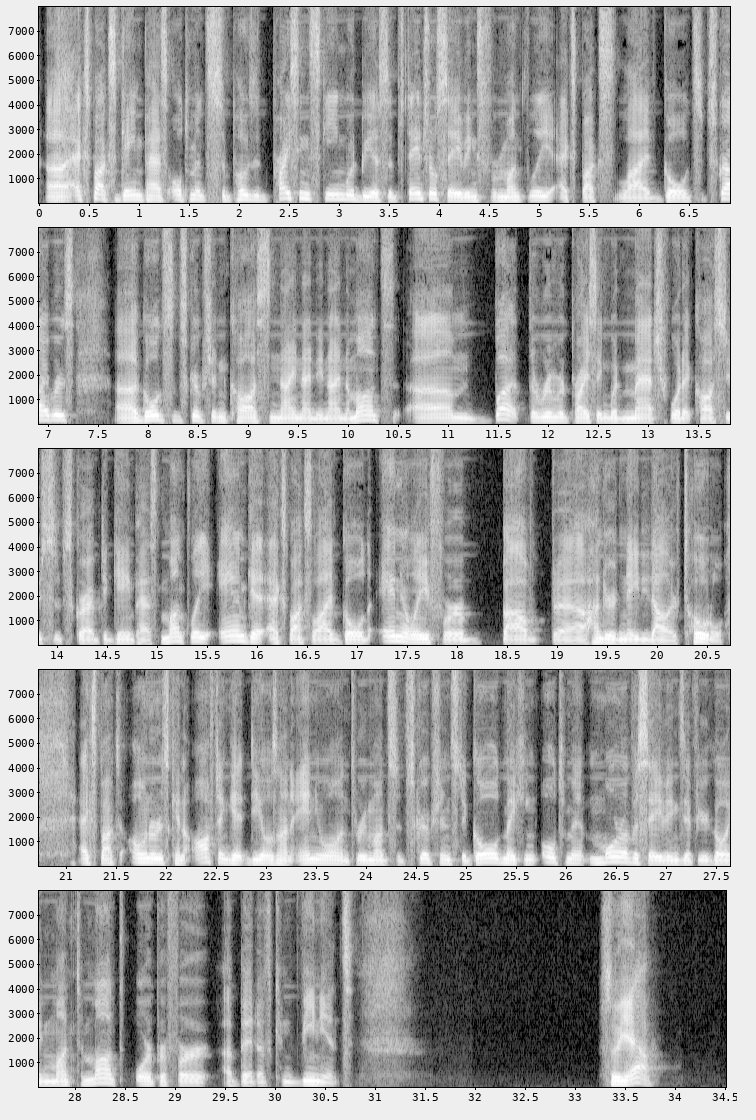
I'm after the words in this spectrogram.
Uh, Xbox Game Pass Ultimate's supposed pricing scheme would be a substantial savings for monthly Xbox Live Gold subscribers. Uh, gold subscription costs $9.99 a month, um, but the rumored pricing would match what it costs to subscribe to Game Pass monthly and get Xbox Live Gold annually for about uh, $180 total. Xbox owners can often get deals on annual and three-month subscriptions to Gold, making Ultimate more of a savings if you're going month to month or prefer a bit of convenience. So yeah,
